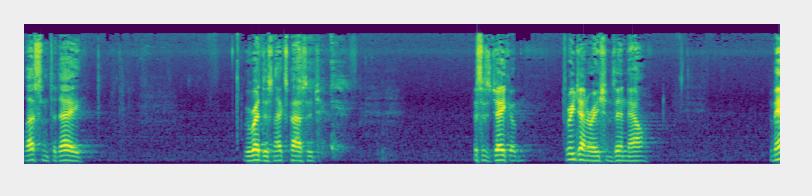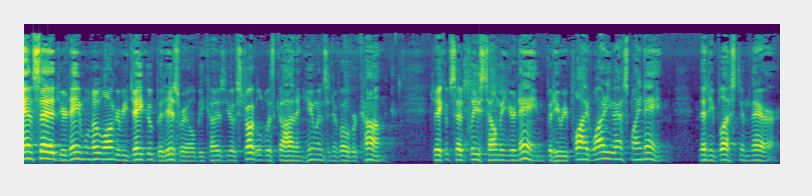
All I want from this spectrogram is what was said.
lesson today, we read this next passage. This is Jacob, three generations in now. The man said, Your name will no longer be Jacob, but Israel, because you have struggled with God and humans and have overcome. Jacob said, Please tell me your name. But he replied, Why do you ask my name? Then he blessed him there.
